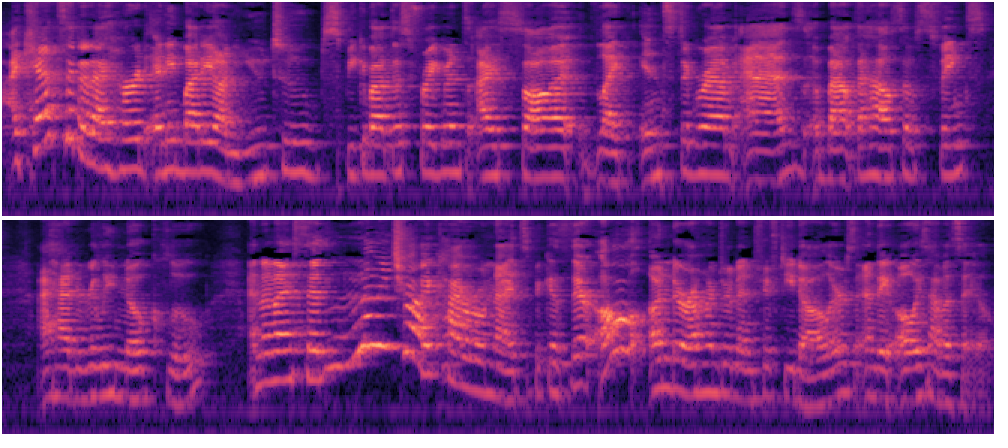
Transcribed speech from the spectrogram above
I can't say that I heard anybody on YouTube speak about this fragrance. I saw like Instagram ads about the House of Sphinx. I had really no clue. And then I said, let me try Cairo Nights because they're all under $150 and they always have a sale.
